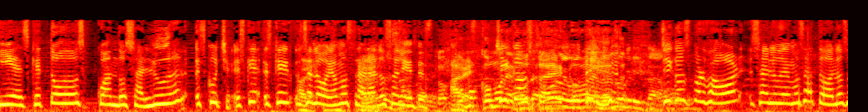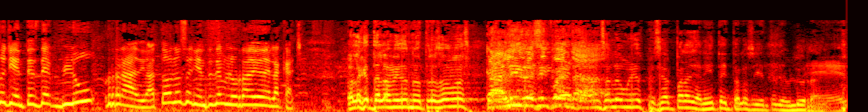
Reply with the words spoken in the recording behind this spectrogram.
y es que todos cuando saludan, escuche, es que es que se ver, lo voy a mostrar a los oyentes. a ver. ¿Cómo le Chicos, gusta él? ¿Cómo le gusta? Chicos, por favor, saludemos a todos los oyentes de Blue Radio, a todos los oyentes de Blue Radio de la calle. Hola, ¿qué tal amigos? Nosotros somos Calibre 50. Un saludo muy especial para Dianita y todos los oyentes de Blue Radio.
